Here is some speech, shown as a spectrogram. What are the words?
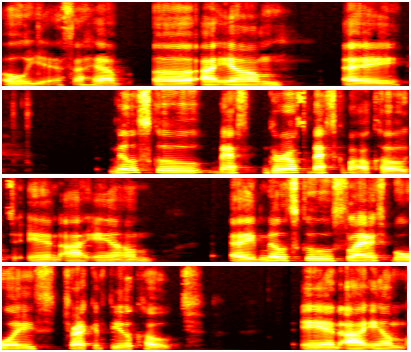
Oh yes, I have. Uh, I am a middle school bas- girls basketball coach, and I am a middle school slash boys track and field coach. And I am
